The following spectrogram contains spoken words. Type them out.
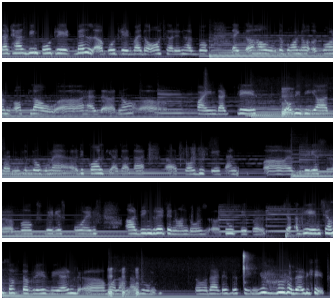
that has been portrait well portrait by the author in her book like uh, how the bond of, bond of love uh, has uh, no uh, find that place. जो भी भी याद है मतलब लोगों में रिकॉल किया जाता है through case and uh, various uh, books various poems are being written on those uh, two people So again Shams of Tabrizi and uh, Maulana Rumi so that is the thing that keeps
